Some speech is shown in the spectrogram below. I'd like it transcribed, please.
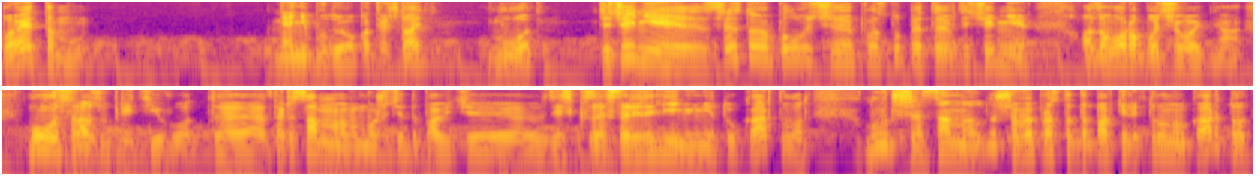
Поэтому я не буду его подтверждать, вот. В течение средства получ, поступят в течение одного рабочего дня. Могут сразу прийти. Вот. Э, так же самое вы можете добавить, э, здесь, к сожалению, нету карт. Вот. Лучше, самое лучшее, вы просто добавьте электронную карту,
